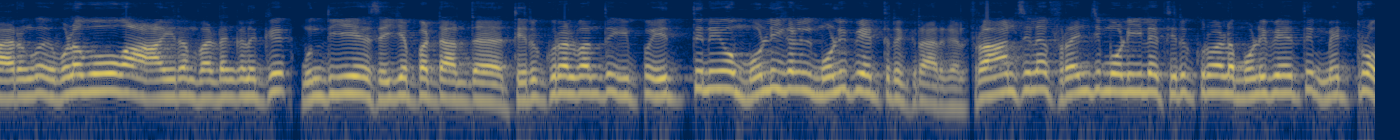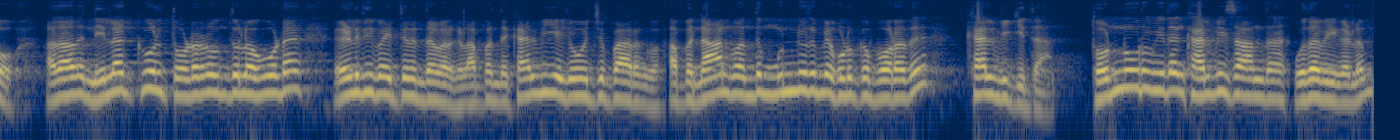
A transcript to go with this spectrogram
பாருங்க எவ்வளவோ ஆயிரம் வருடங்களுக்கு முந்தையே செய்யப்பட்ட அந்த திருக்குறள் வந்து இப்போ எத்தனையோ மொழிகளில் மொழிபெயர்த்திருக்கிறார்கள். பிரான்சில் பிரெஞ்சு மொழியில் திருக்குறளை மொழிபெயர்த்து மெட்ரோ அதாவது நிலக்கூல் தொடருந்துல கூட எழுதி வைத்திருந்தவர்கள். அப்போ இந்த கல்வியை யோசிச்சு பாருங்க. அப்போ நான் வந்து முன்னுரிமை கொடுக்க போகிறது கல்விக்கு தான் தொண்ணூறு வீதம் கல்வி சார்ந்த உதவிகளும்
